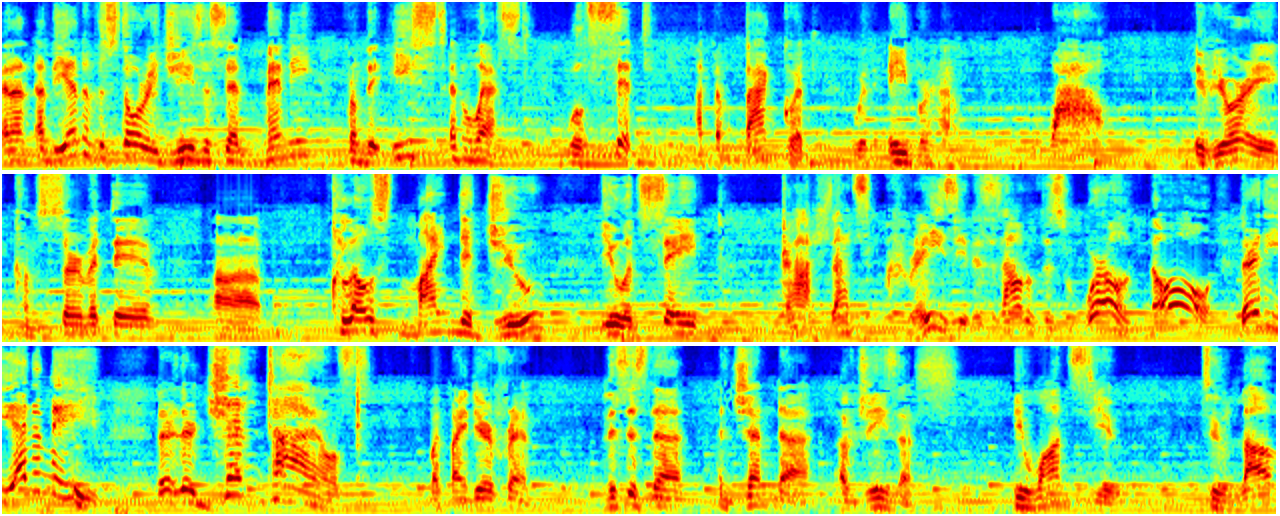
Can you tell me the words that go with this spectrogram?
And at, at the end of the story, Jesus said, Many from the east and west will sit at the banquet with Abraham. Wow. If you're a conservative, uh, closed minded Jew, you would say, Gosh, that's crazy. This is out of this world. No, they're the enemy. They're, they're Gentiles. But my dear friend, this is the agenda of Jesus. He wants you to love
